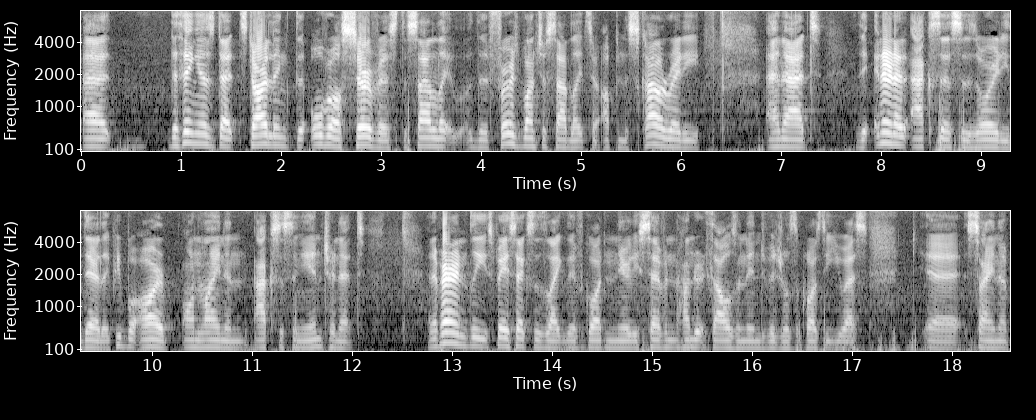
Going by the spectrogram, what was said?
uh, the thing is that Starlink, the overall service, the satellite, the first bunch of satellites are up in the sky already, and that the internet access is already there. Like people are online and accessing the internet. And apparently, SpaceX is like they've gotten nearly 700,000 individuals across the U.S. Uh, sign up,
